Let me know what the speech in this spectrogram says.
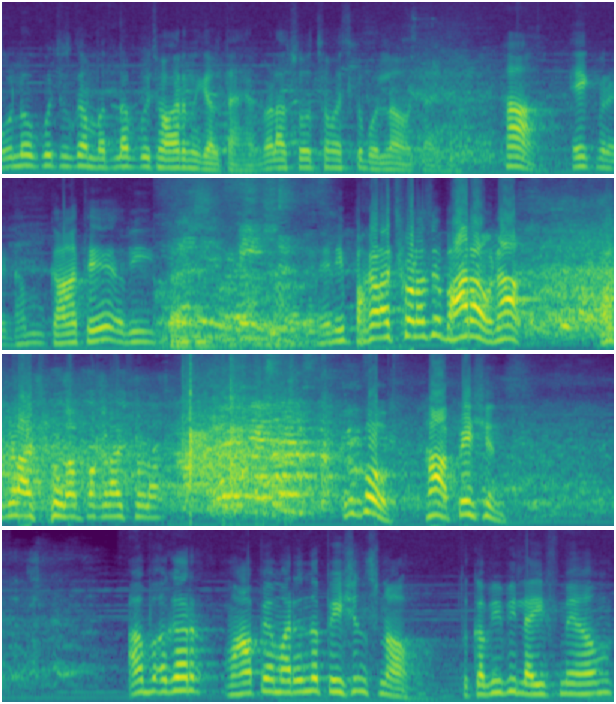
बोलो, कुछ उसका मतलब कुछ और निकलता है। बड़ा सोच समझ के बोलना होता है। हाँ एक मिनट, हम कहाँ थे अभी? नहीं पकड़ा छोड़ा से बाहर आओ ना। पकड़ा छोड़ा पकड़ा छोड़ा। रुको। हाँ पेशेंस अब अगर वहाँ पे हमारे अंदर पेशेंस ना हो तो कभी भी लाइफ में हम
